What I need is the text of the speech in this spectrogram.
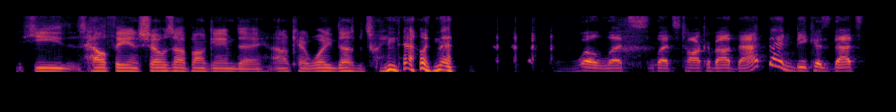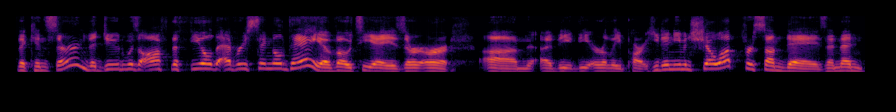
he's healthy and shows up on game day. I don't care what he does between now and then. Well, let's let's talk about that then, because that's the concern. The dude was off the field every single day of OTAs or, or um, uh, the the early part. He didn't even show up for some days, and then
